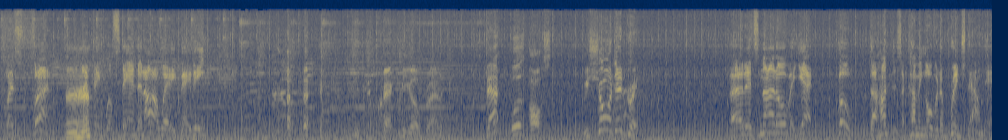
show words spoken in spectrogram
That was fun. Mm-hmm. Nothing will stand in our way, baby. Crack me up, Reilly. That was awesome. We sure did great. But it's not over yet. Boom! The hunters are coming over the bridge down there.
